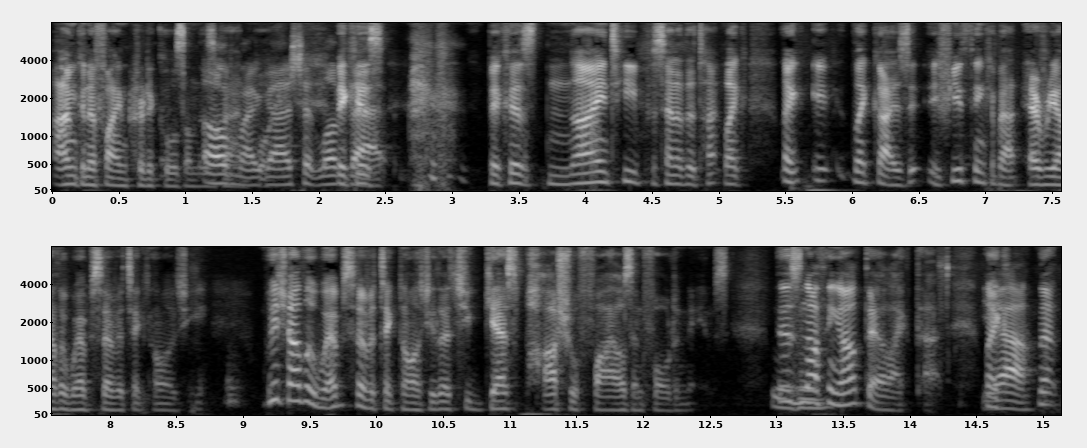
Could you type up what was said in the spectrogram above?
I'm going to find criticals on this. Oh my boy. gosh, I love because, that. because ninety percent of the time, like like it, like guys, if you think about every other web server technology, which other web server technology lets you guess partial files and folder names? There's mm-hmm. nothing out there like that. Like yeah. that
